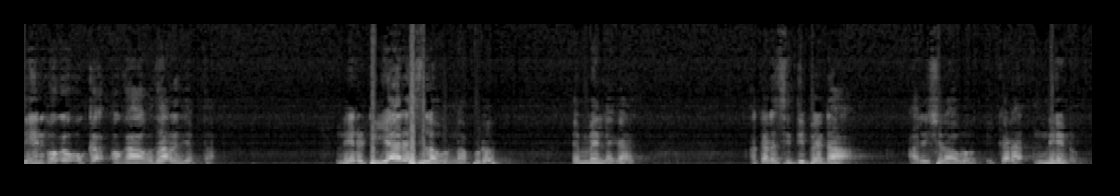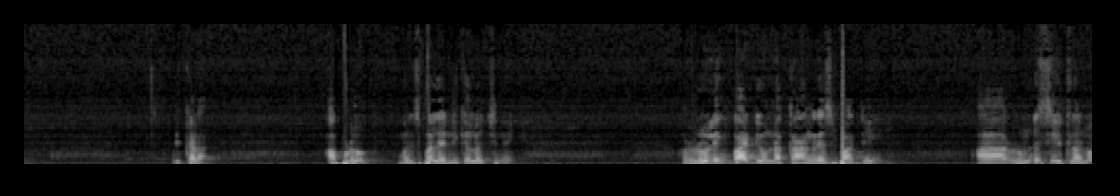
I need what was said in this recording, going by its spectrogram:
దీనికి ఒక ఒక ఒక ఉదాహరణ చెప్తా. నేను టీఆర్ఎస్లో ఉన్నప్పుడు ఎమ్మెల్యేగా అక్కడ సిద్దిపేట హరీష్ రావు ఇక్కడ నేను ఇక్కడ. అప్పుడు మున్సిపల్ ఎన్నికలు వచ్చినాయి. రూలింగ్ పార్టీ ఉన్న కాంగ్రెస్ పార్టీ ఆ రెండు సీట్లను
